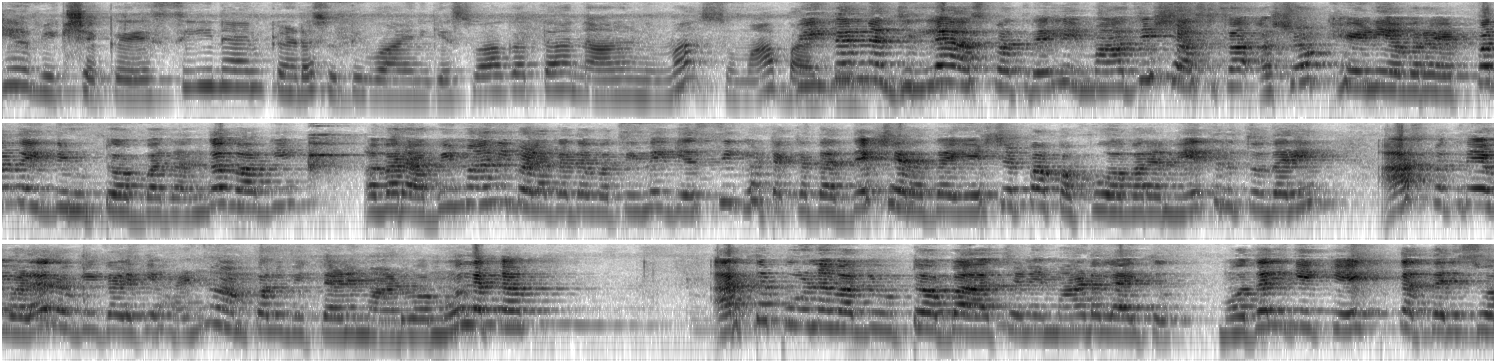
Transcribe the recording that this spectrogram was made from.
ಪ್ರಿಯ ವೀಕ್ಷಕರೇ ಸಿ ನೈನ್ ಕನ್ನಡ ಸುದ್ದಿವಾಹಿನಿಗೆ ಸ್ವಾಗತ. ನಾನು ನಿಮ್ಮ ಸುಮಾ ಬೀದರ್ನ ಜಿಲ್ಲಾ ಆಸ್ಪತ್ರೆಯಲ್ಲಿ ಮಾಜಿ ಶಾಸಕ ಅಶೋಕ್ ಖೇಣಿ ಅವರ ಎಪ್ಪತ್ತೈದನೇ ಹುಟ್ಟುಹಬ್ಬದ ಅಂಗವಾಗಿ ಅವರ ಅಭಿಮಾನಿ ಬಳಗದ ವತಿಯಿಂದ ಎಸ್ಸಿ ಘಟಕದ ಅಧ್ಯಕ್ಷರಾದ ಯಶಪ್ಪ ಪಪ್ಪು ಅವರ ನೇತೃತ್ವದಲ್ಲಿ ಆಸ್ಪತ್ರೆಯ ಒಳರೋಗಿಗಳಿಗೆ ಹಣ್ಣು ಹಂಪಲು ವಿತರಣೆ ಮಾಡುವ ಮೂಲಕ ಅರ್ಥಪೂರ್ಣವಾಗಿ ಹುಟ್ಟುಹಬ್ಬ ಆಚರಣೆ ಮಾಡಲಾಯಿತು. ಮೊದಲಿಗೆ ಕೇಕ್ ಕತ್ತರಿಸುವ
